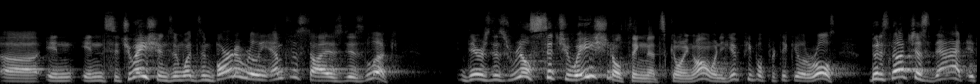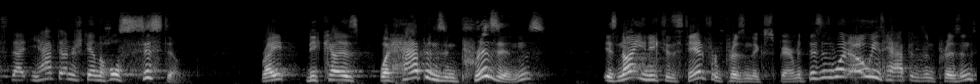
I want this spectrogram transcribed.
uh, in, in situations. And what Zimbardo really emphasized is look, there's this real situational thing that's going on when you give people particular roles. But it's not just that, it's that you have to understand the whole system, right? Because what happens in prisons is not unique to the Stanford prison experiment. This is what always happens in prisons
